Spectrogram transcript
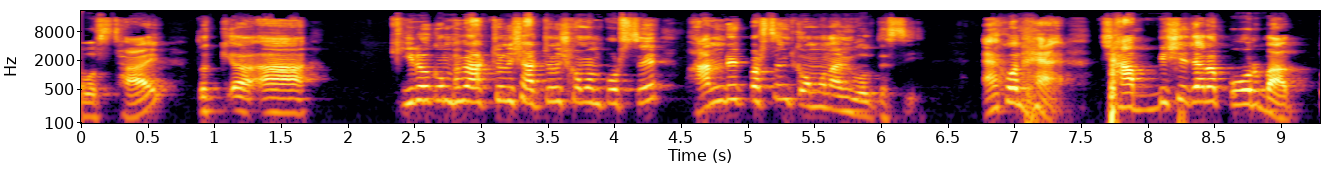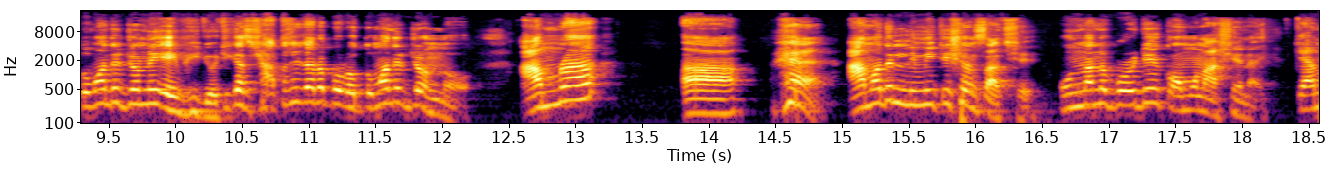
অবস্থায়। তো আহ, কীরকম ভাবে আটচল্লিশ আটচল্লিশ কমন পড়ছে? হান্ড্রেড পার্সেন্ট কমন আমি বলতেছি। এখন হ্যাঁ ছাব্বিশে যারা পড়বা তোমাদের জন্য এই ভিডিও ঠিক আছে? সাতাশে যারা পড়বা তোমাদের জন্য আমরা হ্যাঁ আমাদের লিমিটেশনস আছে। অন্যান্য বোর্ডে কমন আসে নাই। কেন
